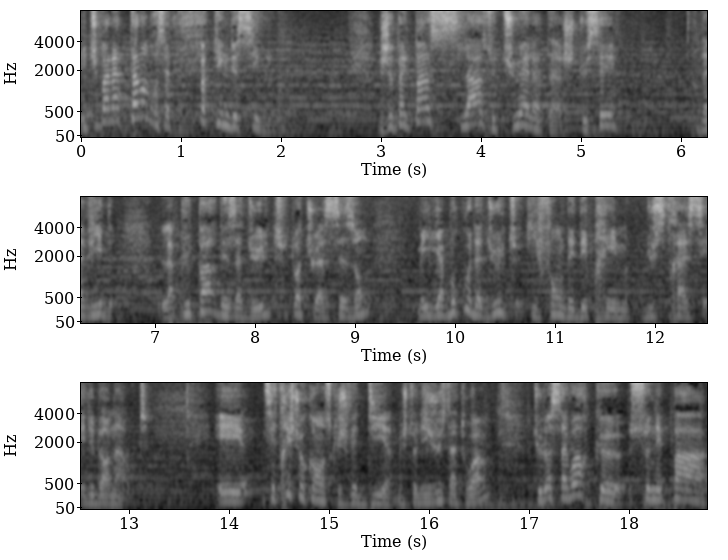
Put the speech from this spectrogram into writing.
et tu vas l'atteindre cette fucking de cible. J'appelle pas cela se tuer à la tâche. Tu sais, David, la plupart des adultes, toi tu as 16 ans, mais il y a beaucoup d'adultes qui font des déprimes, du stress et du burn-out. Et c'est très choquant ce que je vais te dire, mais je te le dis juste à toi. Tu dois savoir que ce n'est pas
